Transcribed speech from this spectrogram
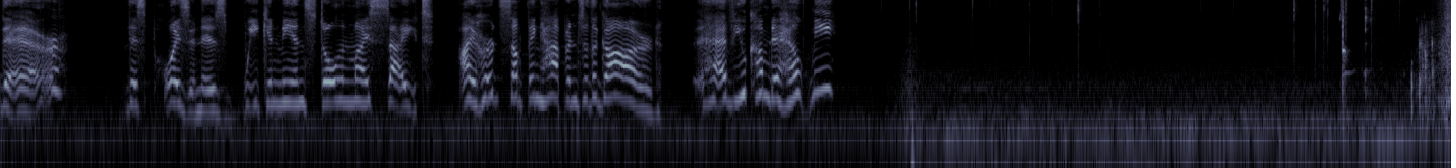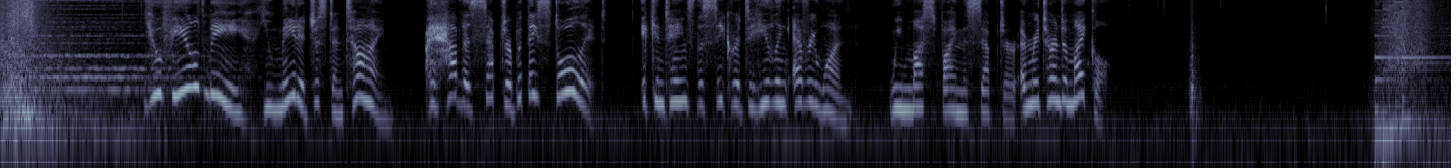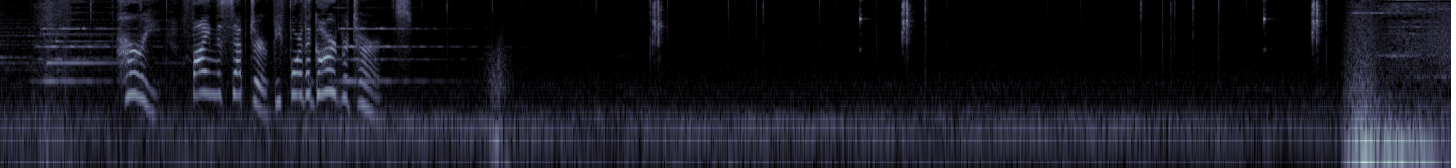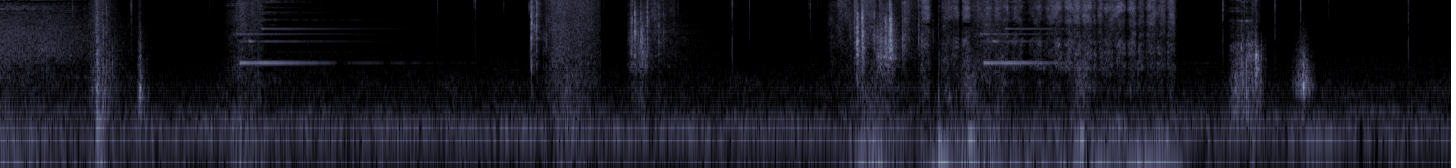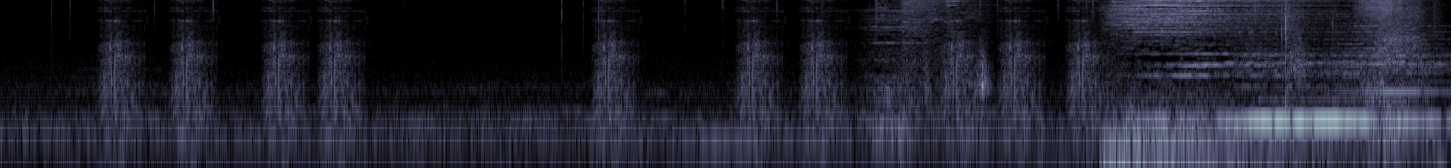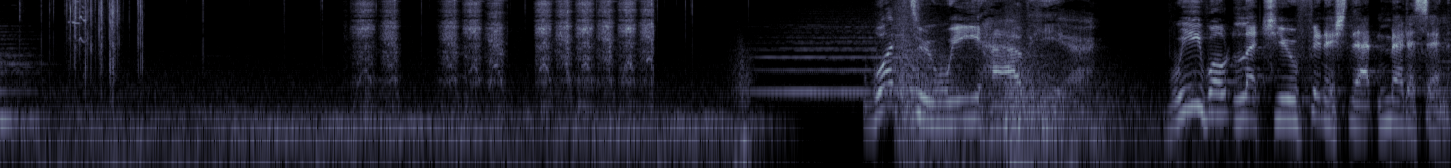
There? This poison is weakened me and stolen my sight. I heard something happen to the guard. Have you come to help me? You've healed me! You made it just in time. I have the scepter, but they stole it. It contains the secret to healing everyone. We must find the scepter and return to Michael. Hurry! Find the scepter before the guard returns! Won't let you finish that medicine.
